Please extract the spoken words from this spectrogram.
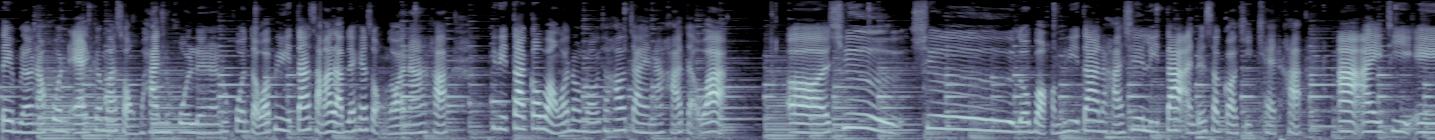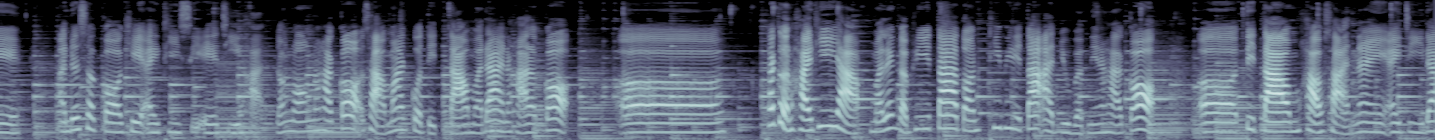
เต็มแล้วนะคนแอดกันมา 2,000 คนเลยนะทุกคนแต่ว่าพี่ลิต้าสามารถรับได้แค่ 200 นะคะพี่ลิต้าก็หวังว่าน้องๆจะเข้าใจนะคะ แต่ว่า เอ่อชื่อชื่อโรบอกของพี่ลิต้านะคะ ชื่อลิต้า underscore kit kat ค่ะ R I T A underscore K I T C A T ค่ะ น้องๆ นะคะ ก็สามารถกดติดตามมาได้นะคะ แล้วก็ เอ่อ ถ้าเกิดใครที่อยากมาเล่นกับพี่ลิต้าตอนที่พี่ลิต้าอัดอยู่แบบนี้นะคะ ก็ เอ่อ ติดตามข่าวสารใน IG ได้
